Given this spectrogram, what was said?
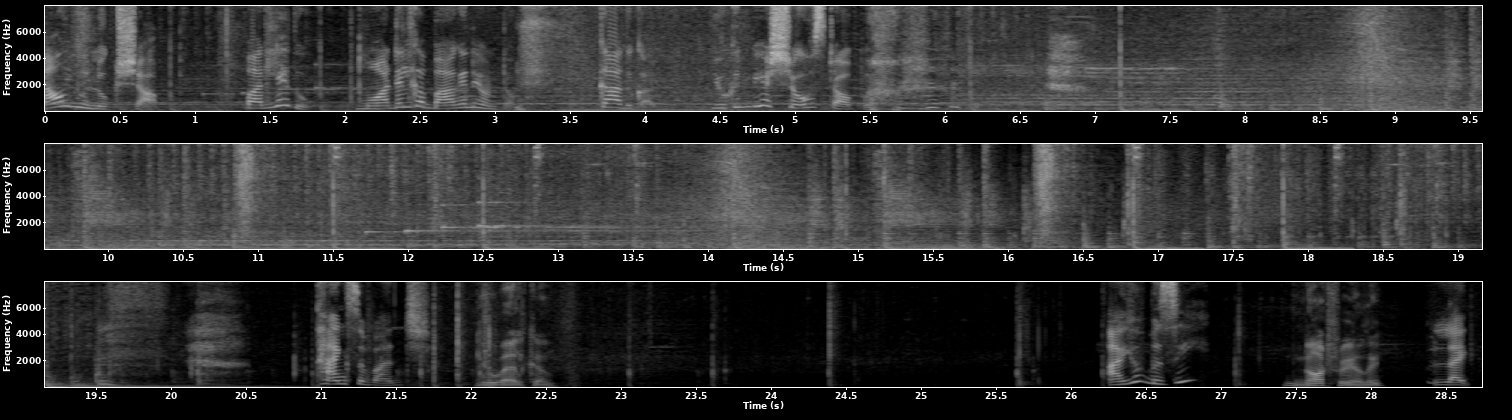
now you look sharp పర్లేదు మోడల్గా బాగానే ఉంటావు. కాదు కాదు you can be a show stopper thanks bunch you welcome I you busy not really like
